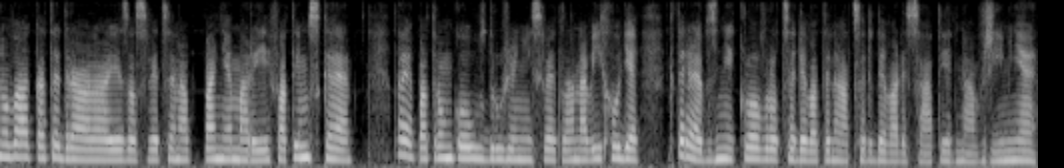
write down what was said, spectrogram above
Nová katedrála je zasvěcena paně Marii Fatimské. Ta je patronkou Združení světla na východě, které vzniklo v roce 1991 v Římě.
